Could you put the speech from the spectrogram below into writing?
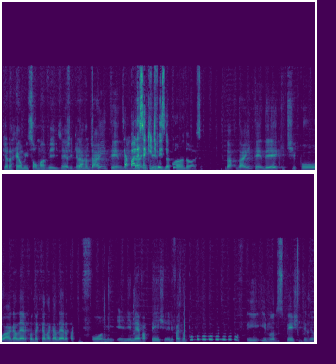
que era realmente só uma vez. É, achei que era dá, dá tipo, entender. Você aparece aqui entender, de vez em quando, ó. Dá, dá a entender que, tipo, a galera, quando aquela galera tá com fome, ele leva peixe. Ele faz. Pu, pu, pu, e, e, manda os peixes, entendeu?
